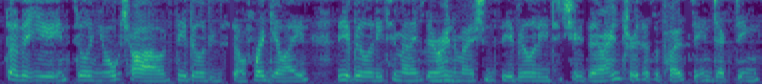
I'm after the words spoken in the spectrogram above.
so that you instill in your child the ability to self regulate, the ability to manage their own mm. emotions, the ability to choose their own truth as opposed to injecting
